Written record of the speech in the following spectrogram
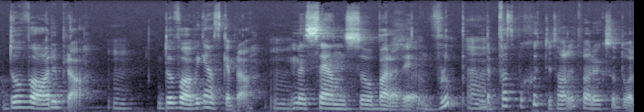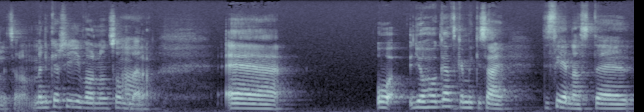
Ja, då var det bra. Mm. Då var vi ganska bra. Mm. Men sen så bara det, vlopp. Ja. Fast på 70-talet var det också dåligt. Sådär. Men det kanske var någon sån Ja. där då. Eh, och jag har ganska mycket så här, det senaste,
